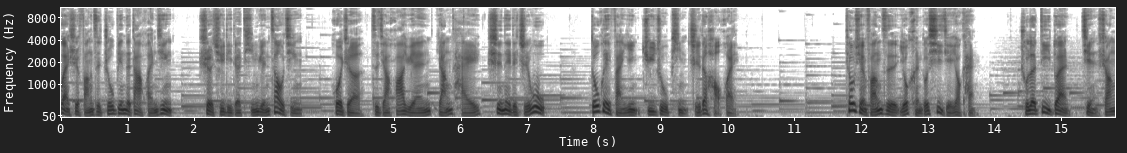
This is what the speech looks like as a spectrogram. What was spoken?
管是房子周边的大环境、社区里的庭园造景，或者自家花园、阳台、室内的植物，都会反映居住品质的好坏。挑选房子有很多细节要看，除了地段、建商、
